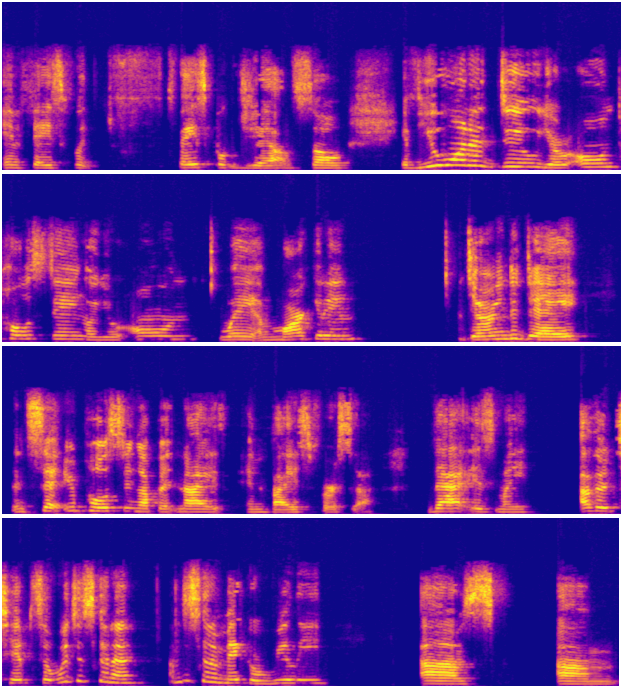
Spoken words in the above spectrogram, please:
in Facebook Facebook jail. So if you want to do your own posting or your own way of marketing during the day, then set your posting up at night and vice versa. That is my other tip. So we're just gonna, I'm just gonna make a really um, um,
